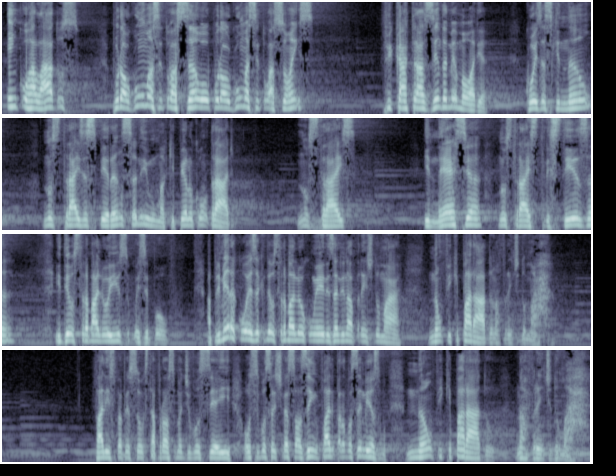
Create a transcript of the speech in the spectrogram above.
encurralados, por alguma situação ou por algumas situações, ficar trazendo à memória coisas que não nos traz esperança nenhuma, que pelo contrário, nos traz inércia, nos traz tristeza, e Deus trabalhou isso com esse povo. A primeira coisa que Deus trabalhou com eles ali na frente do mar, não fique parado na frente do mar. Fale isso para a pessoa que está próxima de você aí, ou se você estiver sozinho, fale para você mesmo. Não fique parado na frente do mar.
